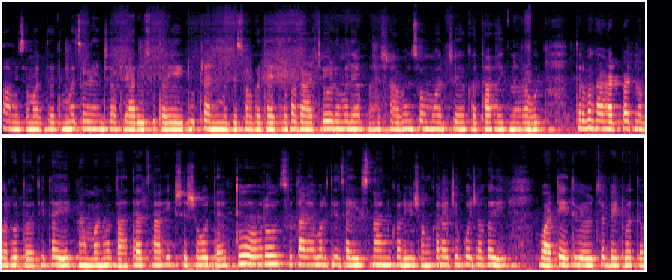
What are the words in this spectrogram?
स्वामी समर्थ तुम्हा सगळ्यांचे आपल्या आरवी सुतार या यूट्यूब चॅनलमध्ये स्वागत आहे. तर बघा आजच्या व्हिडिओमध्ये आपण श्रावण सोमवारची कथा ऐकणार आहोत. तर बघा आटपाटनगर होतं तिथं एक ब्राह्मण होता त्याचा एक शिष्य होता. तो रोज तळ्यावरती जाई स्नान करी शंकराची पूजा करी वाटेत वेळूचं बेट होतं.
